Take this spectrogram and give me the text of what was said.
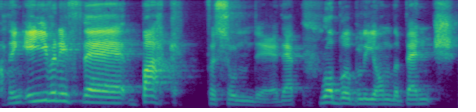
I think even if they're back for Sunday, they're probably on the bench,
